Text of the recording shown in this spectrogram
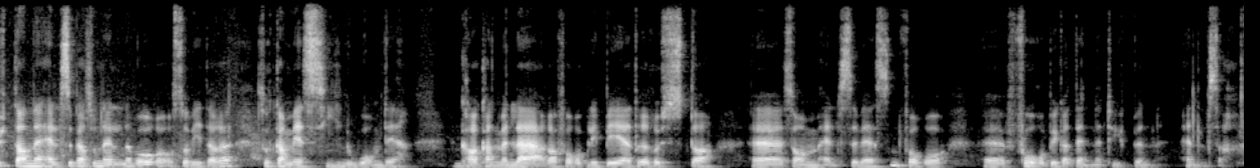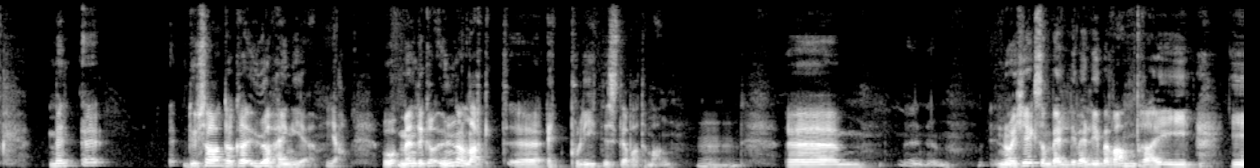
utdanner helsepersonellene våre osv., så, videre, så kan vi si noe om det. Hva kan vi lære for å bli bedre rusta eh, som helsevesen for å eh, forebygge denne typen hendelser? Men eh, du sa dere er uavhengige. Ja. Og, men dere er underlagt eh, et politisk departement. Mm. Uh, nå er ikke jeg så veldig veldig bevandra i, i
